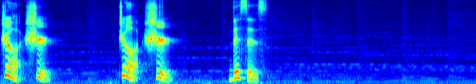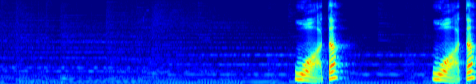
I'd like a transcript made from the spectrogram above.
这是，这是。This is 我的，我的，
